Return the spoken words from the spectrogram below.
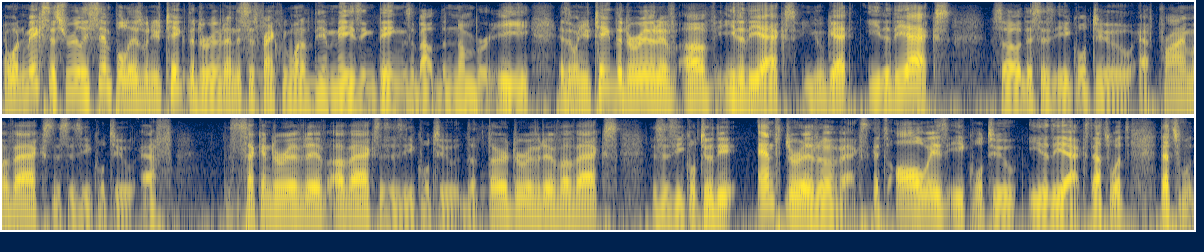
And what makes this really simple is when you take the derivative, and this is frankly one of the amazing things about the number e, is that when you take the derivative of e to the x, you get e to the x. So this is equal to f prime of x. This is equal to f the second derivative of x. This is equal to the third derivative of x. This is equal to the nth derivative of x. It's always equal to e to the x. That's what's that's what,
